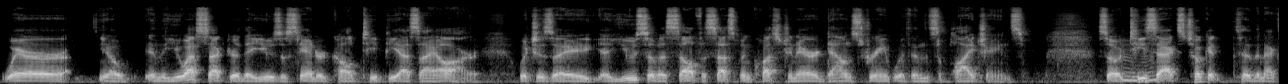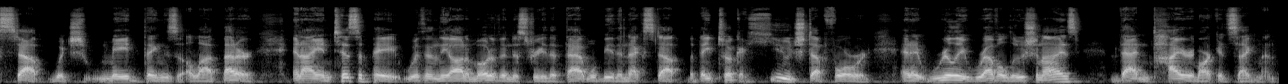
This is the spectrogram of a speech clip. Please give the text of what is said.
where you know, in the U.S. sector, they use a standard called TPSIR, which is a, a use of a self-assessment questionnaire downstream within supply chains. So mm-hmm. TISAX took it to the next step, which made things a lot better. And I anticipate within the automotive industry that that will be the next step. But they took a huge step forward, and it really revolutionized that entire market segment.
